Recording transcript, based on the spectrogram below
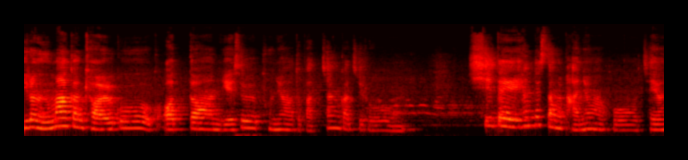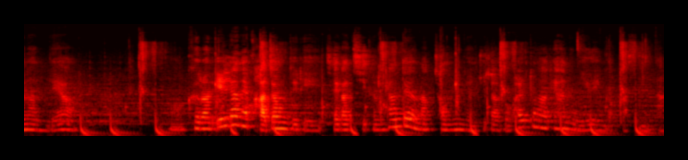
이런 음악은 결국 어떤 예술 분야와도 마찬가지로 시대의 현대성을 반영하고 재현하는데요. 어, 그런 일련의 과정들이 제가 지금 현대음악 전문 연주자로 활동하게 하는 이유인 것 같습니다.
